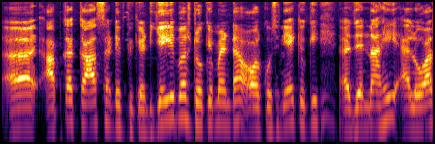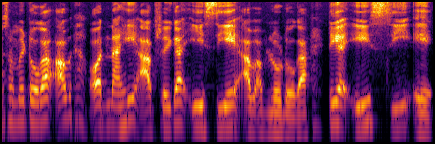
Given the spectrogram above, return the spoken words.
आपका कास्ट सर्टिफिकेट यही बस डॉक्यूमेंट है, और कुछ नहीं है, क्योंकि ना ही एलओआर सबमिट होगा अब, और ना ही आप सभी का ई अब अपलोड होगा। ठीक है ईसीए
